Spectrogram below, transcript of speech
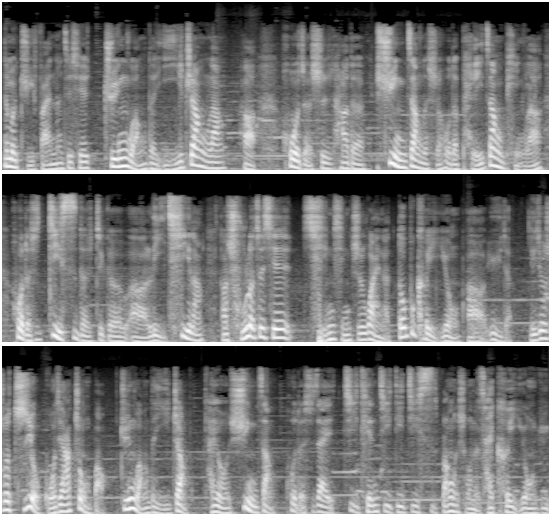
那么举凡呢这些君王的仪仗啦，哈，或者是他的殉葬的时候的陪葬品啦，或者是祭祀的这个呃礼器啦，啊，除了这些情形之外呢，都不可以用呃玉的。也就是说，只有国家重宝、君王的仪仗，还有殉葬或者是在祭天、祭地、祭四方的时候呢，才可以用玉。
